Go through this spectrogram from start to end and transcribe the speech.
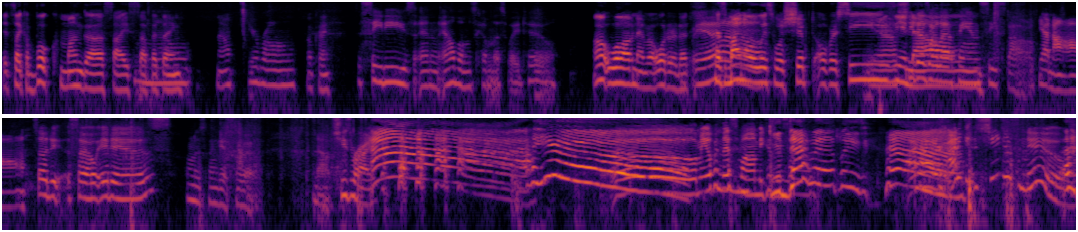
it's like a book manga size type of thing. No, No, You're wrong. okay. The CDs and albums come this way too. Oh well, I've never ordered it Yeah. because mine always was shipped overseas. Yeah, she know. does all that fancy stuff. Yeah, no. So, do, so it is. I'm just gonna get to it. No, she's right. Ah, you. oh, let me open this one because You definitely. I I she just knew.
